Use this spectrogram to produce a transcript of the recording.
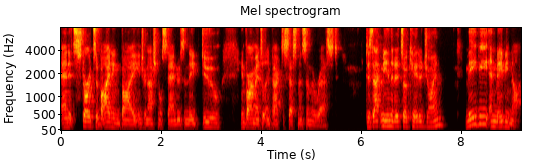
and it starts abiding by international standards and they do environmental impact assessments and the rest? Does that mean that it's okay to join? Maybe and maybe not.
